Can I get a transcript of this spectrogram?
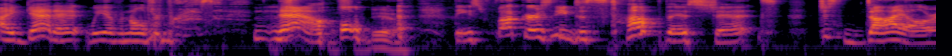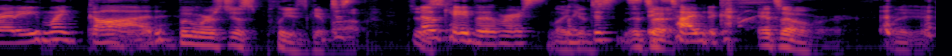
I get it, we have an older president now. Yes. These fuckers need to stop this shit. Just die already. My god. Boomers, just please give Just- up. Just, Okay, boomers. like, Like, it's- just it's it's, a- time to go. It's over. Like,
